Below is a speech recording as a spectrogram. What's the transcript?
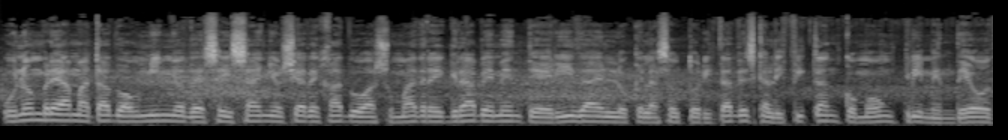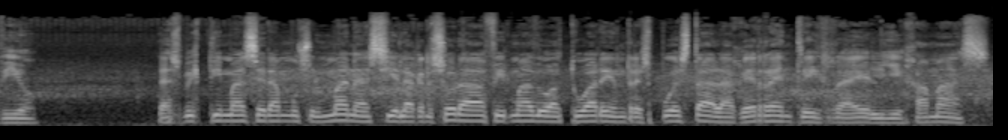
Un hombre ha matado a un niño de seis años y ha dejado a su madre gravemente herida en lo que las autoridades califican como un crimen de odio. Las víctimas eran musulmanas y el agresor ha afirmado actuar en respuesta a la guerra entre Israel y Hamas.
